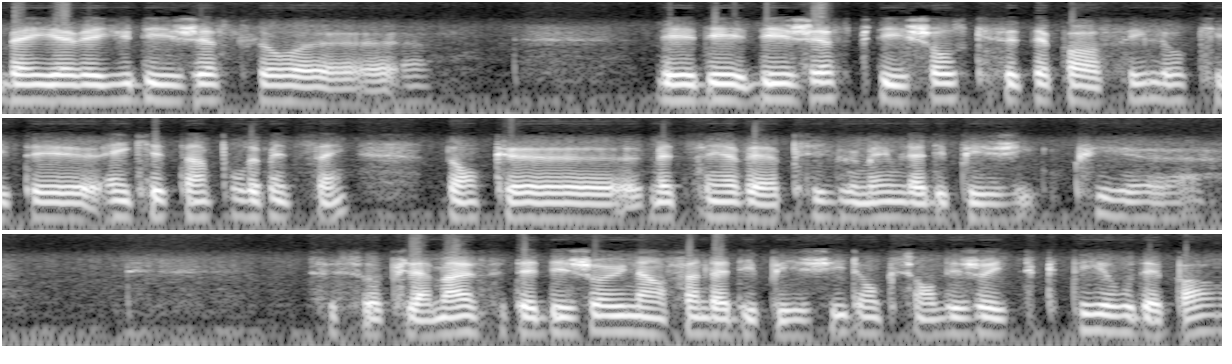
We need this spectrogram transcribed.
Ben, il y avait eu des gestes, là, euh, des, des, des, gestes puis des choses qui s'étaient passées, là, qui étaient inquiétants pour le médecin. Donc, euh, le médecin avait appelé lui-même la DPJ. Puis, euh, c'est ça. Puis la mère, c'était déjà une enfant de la DPJ, donc ils sont déjà étiquetés au départ.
